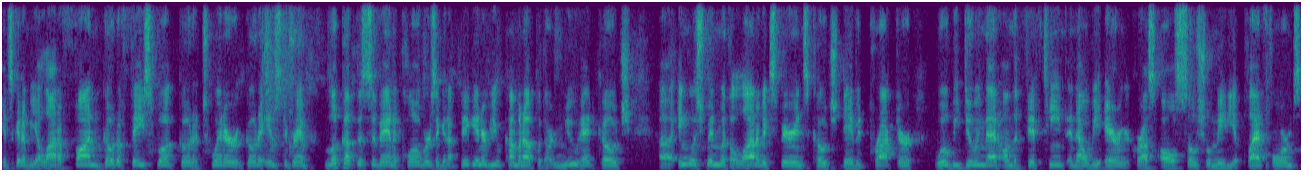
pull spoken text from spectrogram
It's going to be a lot of fun. Go to Facebook, go to Twitter, go to Instagram, look up the Savannah Clovers. I got a big interview coming up with our new head coach, uh, Englishman with a lot of experience, Coach David Proctor. We'll be doing that on the 15th, and that will be airing across all social media platforms.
